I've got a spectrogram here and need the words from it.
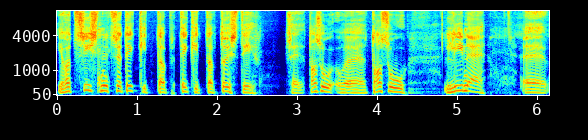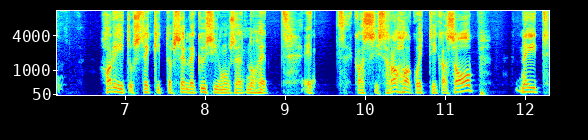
ja vot siis nüüd see tekitab, tekitab tõesti see tasu, tasuline eh, haridus tekitab selle küsimuse, et noh, et, et kas siis rahakotiga saab neid,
